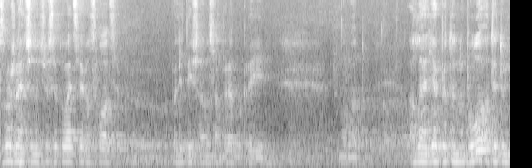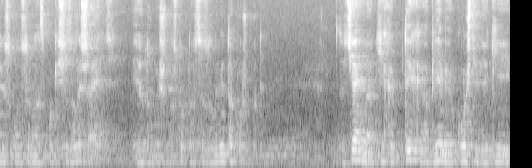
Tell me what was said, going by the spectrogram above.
зважаючи на цю ситуацію, яка склалася е, політична насамперед в Україні. Ну, от. Але як би то не було, а титульний спонсор у нас поки що залишається. І я думаю, що наступного сезону він також буде. Звичайно, тих, тих об'ємів коштів, які,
